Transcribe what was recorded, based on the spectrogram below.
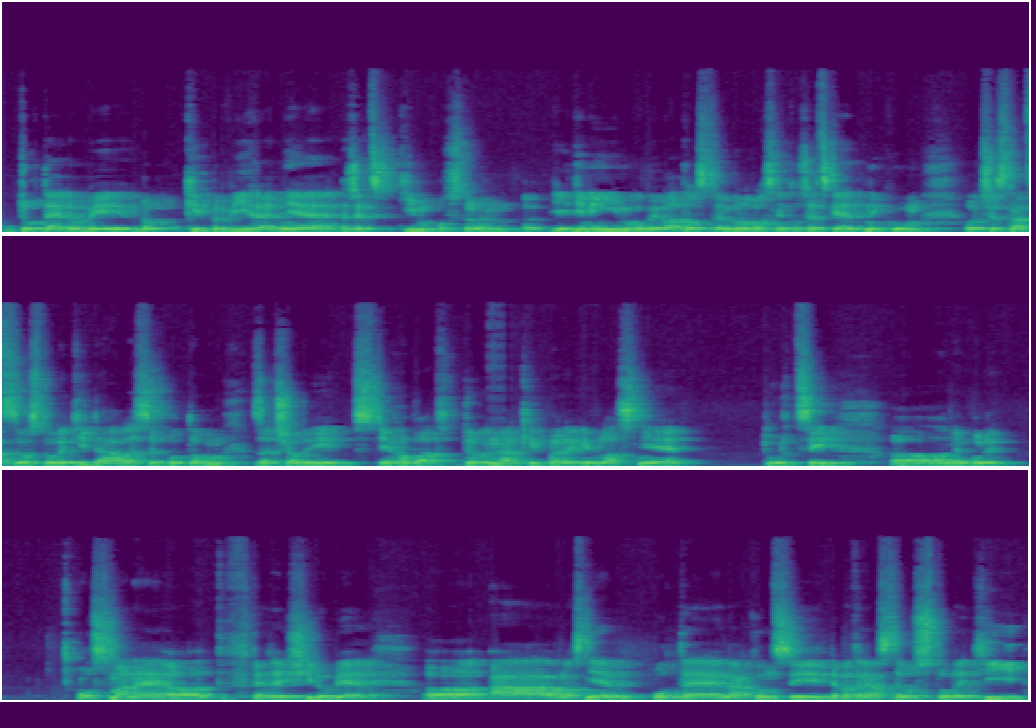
Do té doby byl Kypr výhradně řeckým ostrovem. Jediným obyvatelstvem bylo vlastně to řecké etnikum. Od 16. století dále se potom začali stěhovat do, na Kypr i vlastně Turci, neboli Osmané v tehdejší době. A vlastně poté na konci 19. století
